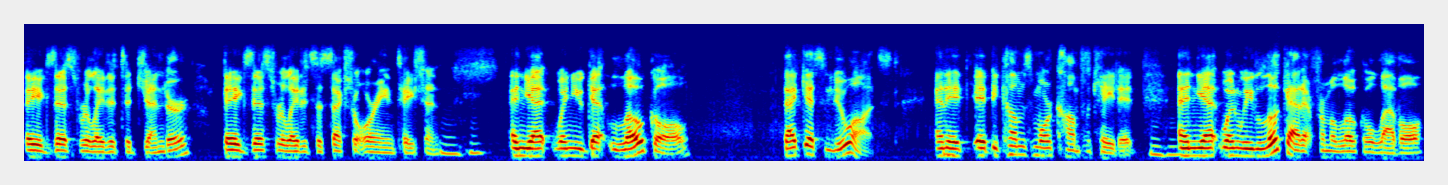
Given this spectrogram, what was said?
they exist related to gender, they exist related to sexual orientation. Mm-hmm. And yet, when you get local, that gets nuanced and mm-hmm. it, it becomes more complicated. Mm-hmm. And yet, when we look at it from a local level,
